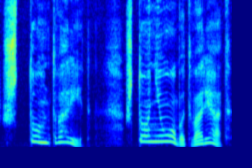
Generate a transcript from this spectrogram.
Что он творит? Что они оба творят?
